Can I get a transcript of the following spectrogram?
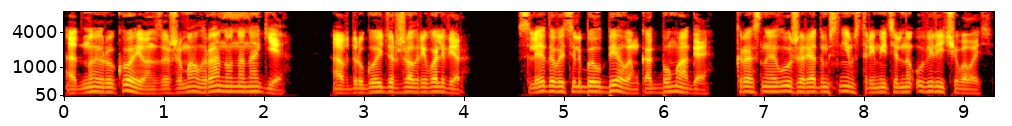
Одной рукой он зажимал рану на ноге, а в другой держал револьвер. Следователь был белым, как бумага. Красная лужа рядом с ним стремительно увеличивалась.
